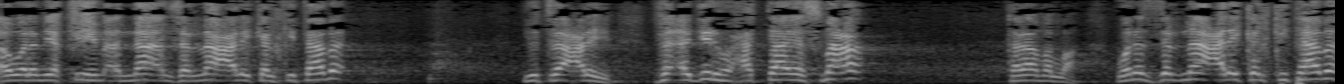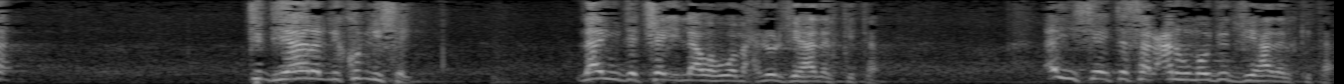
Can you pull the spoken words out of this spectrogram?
أولم يكفيهم أنا أنزلنا عليك الكتاب يتلى عليه فأجره حتى يسمع كلام الله. ونزلنا عليك الكتاب تبيانا لكل شيء. لا يوجد شيء إلا وهو محلول في هذا الكتاب. أي شيء تسأل عنه موجود في هذا الكتاب.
